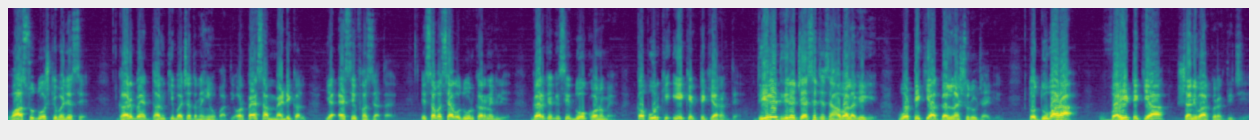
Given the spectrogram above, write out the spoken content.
वास्तु दोष की वजह से घर में धन की बचत नहीं हो पाती और पैसा मेडिकल या ऐसे फंस जाता है। इस समस्या को दूर करने के लिए घर के किसी दो कोनों में कपूर की एक एक टिकिया रख दें। धीरे धीरे जैसे जैसे हवा लगेगी, वो टिकिया गलना शुरू हो जाएगी। तो दोबारा वही टिकिया शनिवार को रख दीजिए।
